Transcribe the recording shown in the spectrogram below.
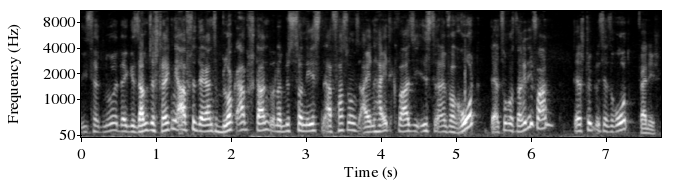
Siehst halt nur der gesamte Streckenabschnitt, der ganze Blockabstand oder bis zur nächsten Erfassungseinheit quasi ist dann einfach rot. Der Zug ist nach hinten gefahren, der Stück ist jetzt rot, fertig.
